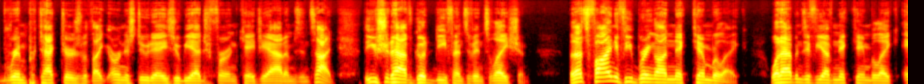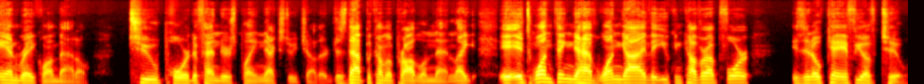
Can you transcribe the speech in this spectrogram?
rim protectors with like Ernest Udeh, Zuby Ejiofor, and KJ Adams inside. You should have good defensive insulation. But that's fine if you bring on Nick Timberlake. What happens if you have Nick Timberlake and RaeQuan Battle? Two poor defenders playing next to each other. Does that become a problem then? Like it's one thing to have one guy that you can cover up for. Is it okay if you have two?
